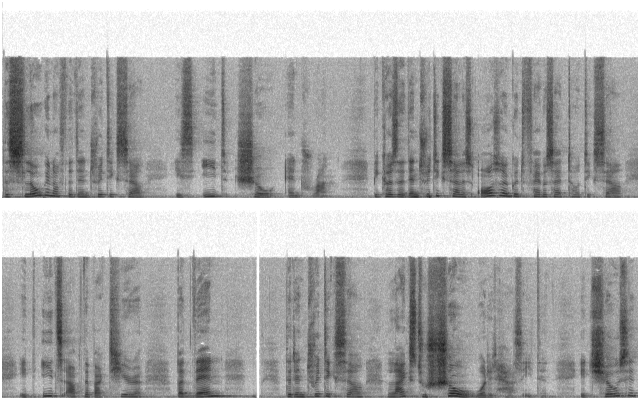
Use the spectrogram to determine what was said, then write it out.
The slogan of the dendritic cell is eat, show, and run. Because the dendritic cell is also a good phagocytotic cell, it eats up the bacteria, but then the dendritic cell likes to show what it has eaten. It shows it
